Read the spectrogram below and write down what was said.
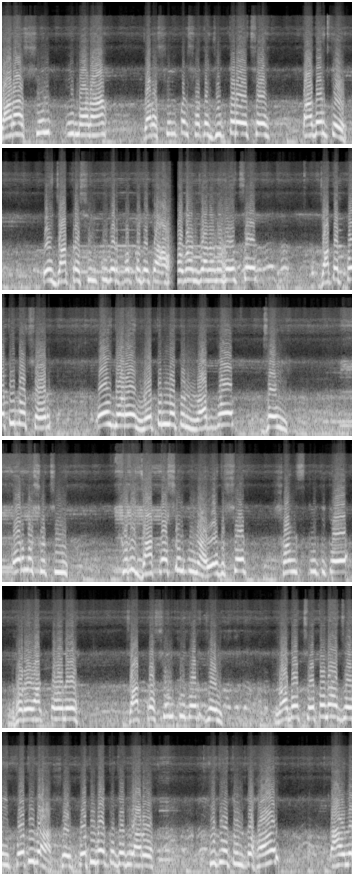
যারা শিল্পী মনা যারা শিল্পের সাথে যুক্ত রয়েছে, তাদেরকে এই যাত্রা শিল্পীদের পক্ষ থেকে আহ্বান জানানো হয়েছে যাতে প্রতি বছর এই ধরনের নতুন নতুন নব্য যেই কর্মসূচি শুধু যাত্রা শিল্পী নয়, এই দেশের সংস্কৃতিকে ধরে রাখতে হলে যাত্রা শিল্পীদের যে নবচেতনা, যেই প্রতিভা, সেই প্রতিভাকে যদি আরও ফুটিয়ে তুলতে হয়, তাহলে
